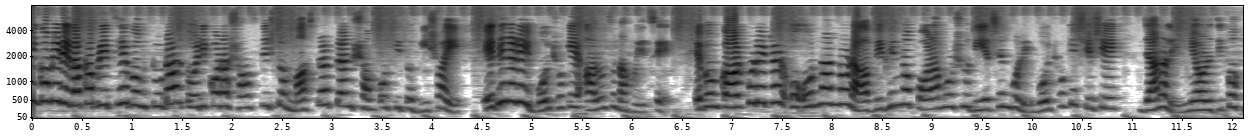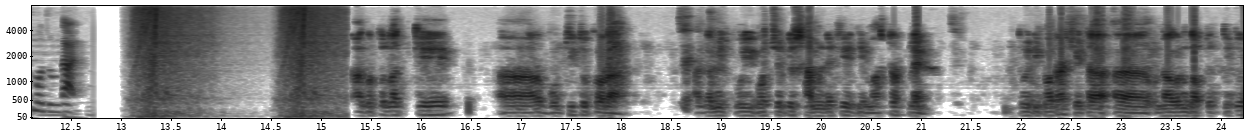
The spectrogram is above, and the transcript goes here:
নিগমের এলাকা বৃদ্ধি এবং টুডার তৈরি করা সংশ্লিষ্ট মাস্টার প্ল্যান সম্পর্কিত বিষয়ে এদিনের এই বৈঠকে আলোচনা হয়েছে এবং কর্পোরেটর ও অন্যান্যরা বিভিন্ন পরামর্শ দিয়েছেন বলে বৈঠকে শেষে জানালেন মেয়র দীপক মজুমদার। আগরতলাকে বর্ধিত করা আগামী কুড়ি বছরকে সামনে রেখে যে মাস্টার প্ল্যান তৈরি করা সেটা আহ, নগর দপ্তর থেকে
